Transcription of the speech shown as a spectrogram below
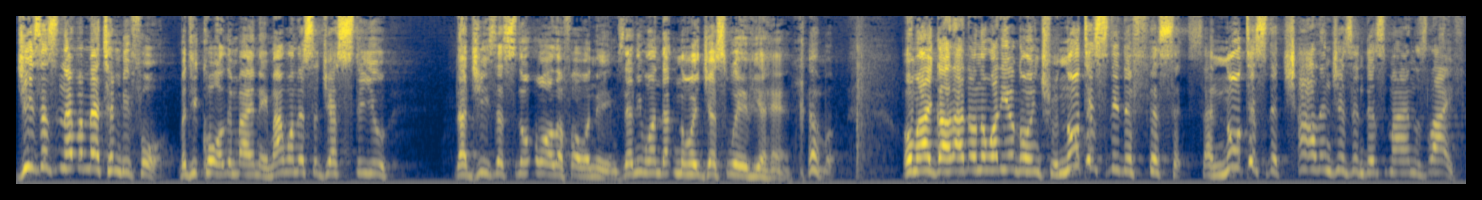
Jesus never met him before, but he called him by name. I want to suggest to you that Jesus know all of our names. Anyone that know it, just wave your hand. Come on. Oh my God, I don't know what you're going through. Notice the deficits and notice the challenges in this man's life.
